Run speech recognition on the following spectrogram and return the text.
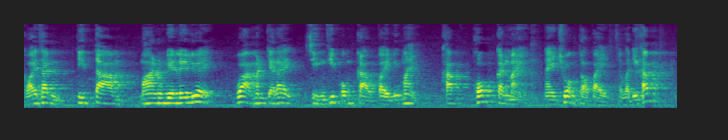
ขอให้ท่านติดตามมาโรงเรียนเรื่อยๆ ว่ามันจะได้สิ่งที่ผมกล่าวไปหรือไม่ ครับพบกันใหม่ในช่วงต่อไป สวัสดีครับ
